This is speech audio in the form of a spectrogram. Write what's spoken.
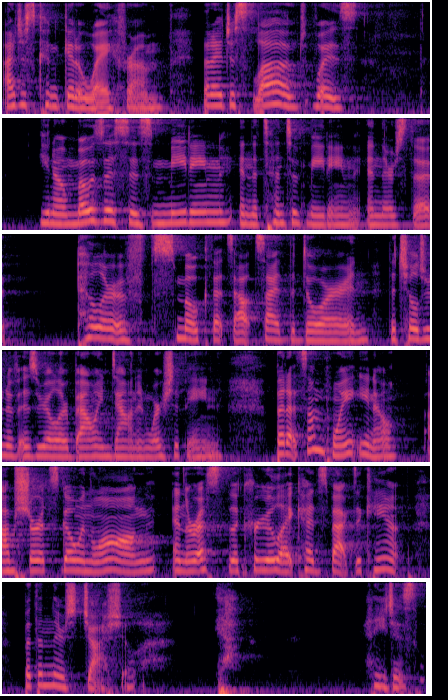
I just couldn't get away from, that I just loved was, you know, Moses is meeting in the tent of meeting, and there's the pillar of smoke that's outside the door, and the children of Israel are bowing down and worshiping. But at some point, you know, I'm sure it's going long and the rest of the crew like heads back to camp. But then there's Joshua. Yeah. And he just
